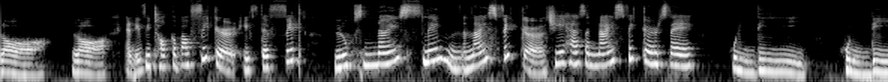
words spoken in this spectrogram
หล่อ หล่อ and if we talk about figure if the fit looks nice slim a nice figure she has a nice figure say หุ่นดี หุ่นดี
